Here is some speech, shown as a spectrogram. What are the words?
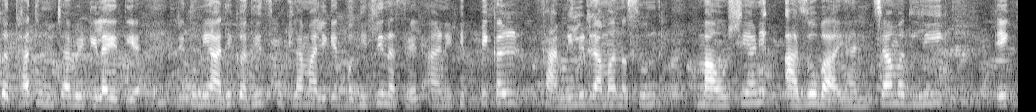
कथा तुमच्या भेटीला येते जी तुम्ही आधी कधीच कुठल्या मालिकेत बघितली नसेल. आणि टिपिकल फॅमिली ड्रामा नसून मावशी आणि आजोबा ह्यांच्यामधली एक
